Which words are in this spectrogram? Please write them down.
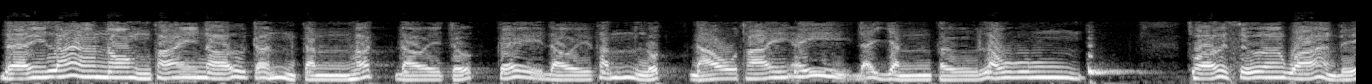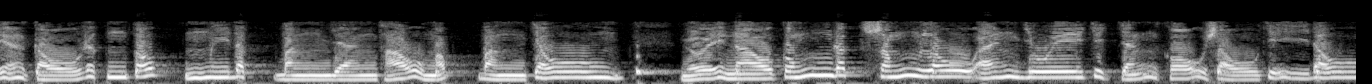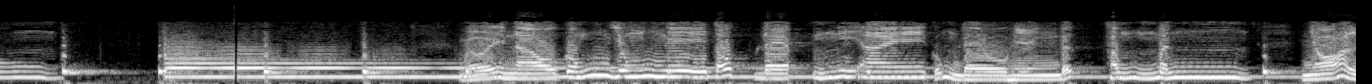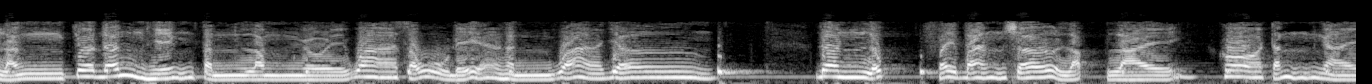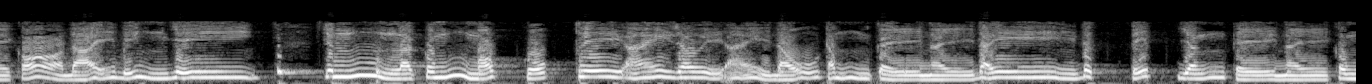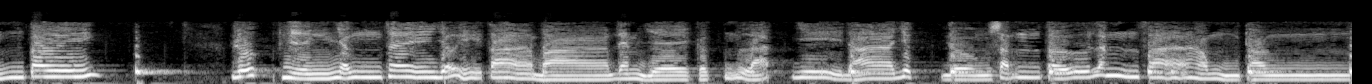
để lá non thai nở trên cành hết đời trước kế đời thanh luật, đạo thai ấy đã dành từ lâu. Thuở xưa quả địa cầu rất tốt đất bằng vàng thảo mộc bằng châu. Người nào cũng rất sống lâu, an vui, chứ chẳng khổ sầu chi đâu. Nào cũng dung nghi tốt đẹp, ai cũng đều hiền đức thông minh. Nhỏ lần cho đến hiện tình lòng người qua xấu, địa hình qua dơ. Đến lúc phải ban sơ lập lại, khó tránh ngài có đại biến gì chính là cũng một cuộc thi ai rơi, ai đậu trong kỳ này đây? Đức tiếp dẫn kỳ này cũng tới. Rước hiền nhân thế giới ta, bà đem về cực lạc di đà, dứt đường sanh tự lánh xa hồng trần.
